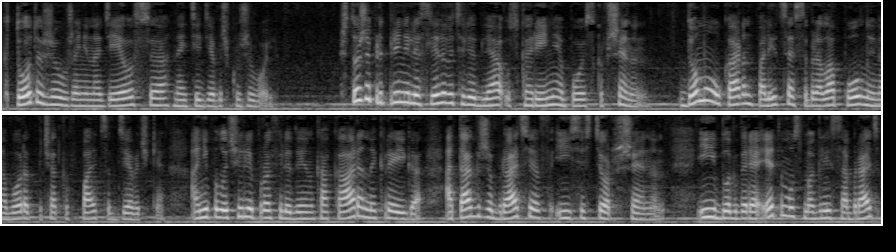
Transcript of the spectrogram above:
Кто-то же уже не надеялся найти девочку живой. Что же предприняли следователи для ускорения поисков Шеннон? Дома у Карен полиция собрала полный набор отпечатков пальцев девочки. Они получили профили ДНК Карен и Крейга, а также братьев и сестер Шеннон. И благодаря этому смогли собрать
